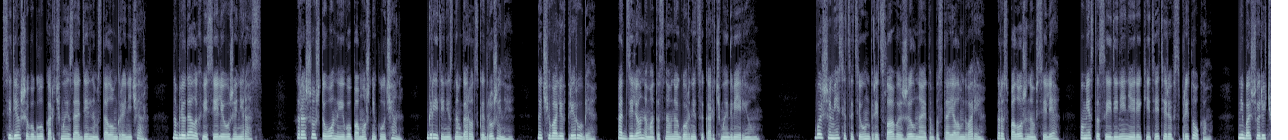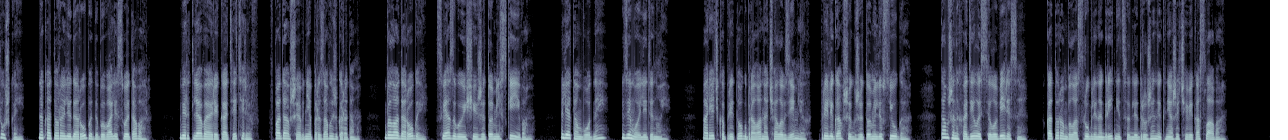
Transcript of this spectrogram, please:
Сидевший в углу корчмы за отдельным столом граничар наблюдал их веселье уже не раз. Хорошо, что он и его помощник Лучан, Гридин из новгородской дружины, ночевали в прирубе, отделенном от основной горницы корчмы дверью. Больше месяца Тиун Предславы жил на этом постоялом дворе, расположенном в селе у места соединения реки Тетерев с притоком, небольшой речушкой, на которой ледорубы добывали свой товар. Вертлявая река Тетерев, впадавшая в Днепр за Выжгородом, была дорогой, связывающей Житомир с Киевом. Летом водной, зимой ледяной. А речка-приток брала начало в землях, прилегавших к Житомилю с юга. Там же находилось село Вересы, в котором была срублена гридница для дружины княжича Викослава.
